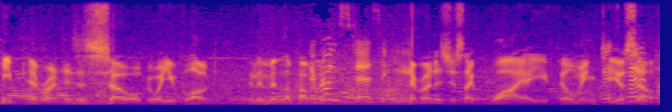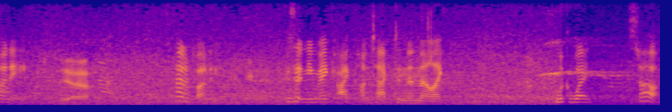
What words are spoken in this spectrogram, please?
keep everyone. This is so awkward when you vlog in the middle of public. Everyone stares at you. Everyone is just like, why are you filming to But it's yourself? kind of funny. Yeah. It's kind of funny. Because then you make eye contact and then they're like, look away. Stop.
